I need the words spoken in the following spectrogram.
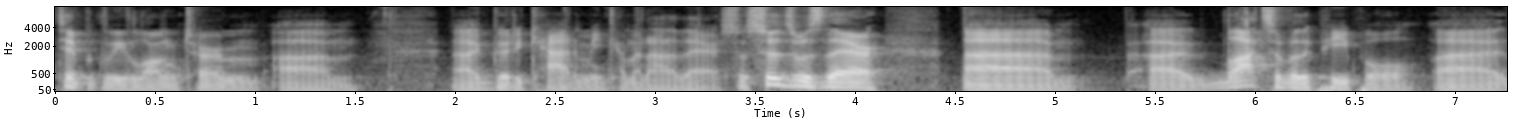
typically long term um, uh, good academy coming out of there. So Suds was there. Um, uh, lots of other people, uh,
